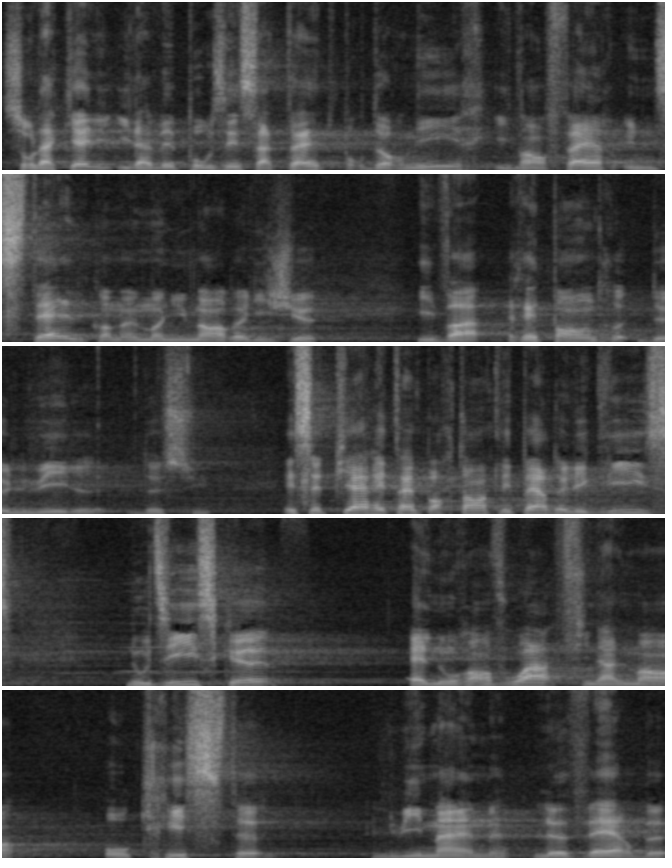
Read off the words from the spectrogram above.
sur laquelle il avait posé sa tête pour dormir. Il va en faire une stèle comme un monument religieux. Il va répandre de l'huile dessus. Et cette pierre est importante. Les pères de l'Église nous disent qu'elle nous renvoie finalement au Christ lui-même, le Verbe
